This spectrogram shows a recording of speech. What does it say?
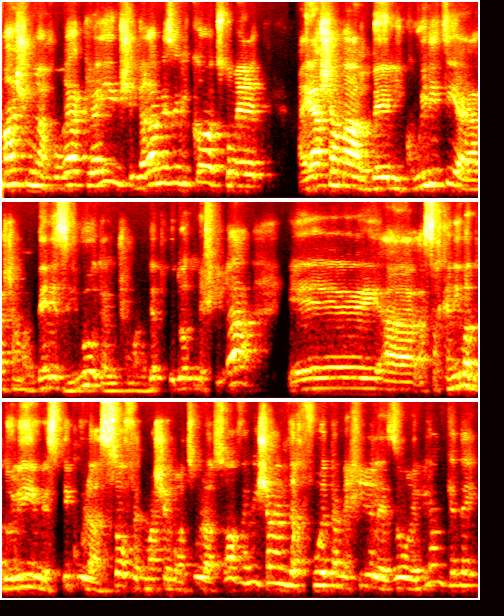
משהו מאחורי הקלעים שגרם לזה לקרות זאת אומרת היה שם הרבה ליקווידיטי, היה שם הרבה נזילות, היו שם הרבה פקודות מכירה, אה, השחקנים הגדולים הספיקו לאסוף את מה שהם רצו לאסוף ומשם הם דחפו את המחיר לאזור עליון כדי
